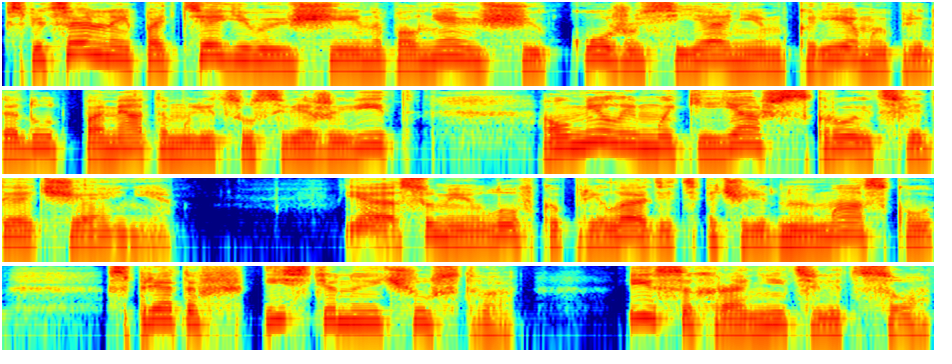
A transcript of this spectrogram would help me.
специальные подтягивающие и наполняющие кожу сиянием кремы придадут помятому лицу свежий вид, а умелый макияж скроет следы отчаяния. Я сумею ловко приладить очередную маску, спрятав истинные чувства, и сохранить лицо.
